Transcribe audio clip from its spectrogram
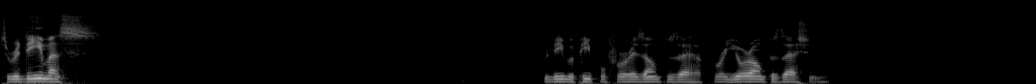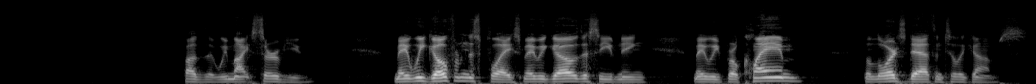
to redeem us, redeem a people for his own possession, for your own possession. Father, that we might serve you. May we go from this place, may we go this evening, may we proclaim the Lord's death until he comes.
